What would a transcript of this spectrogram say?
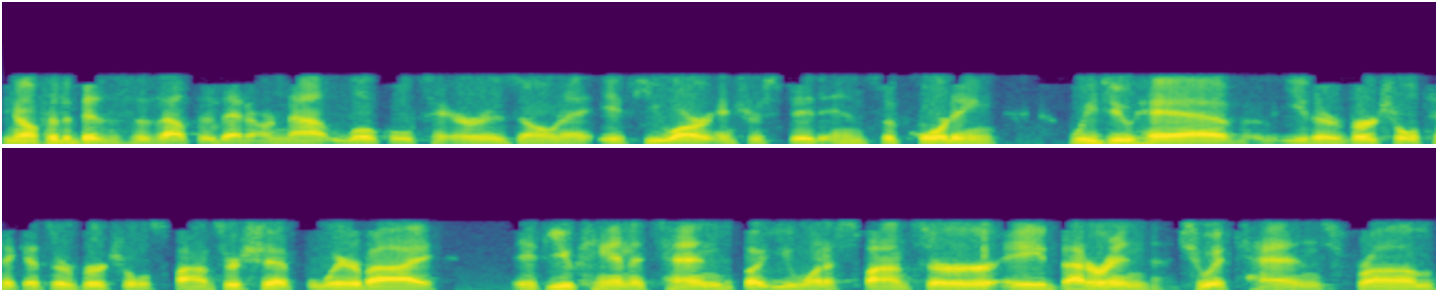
you know, for the businesses out there that are not local to Arizona. If you are interested in supporting, we do have either virtual tickets or virtual sponsorship whereby if you can attend but you want to sponsor a veteran to attend from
